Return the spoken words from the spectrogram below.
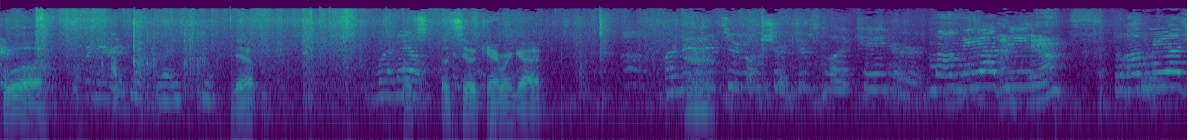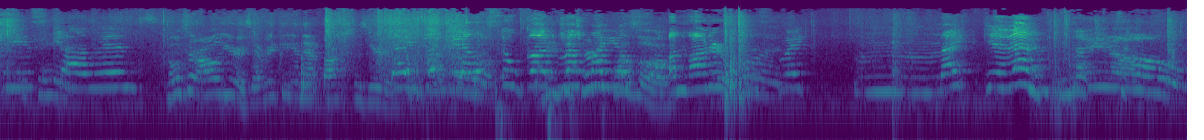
cool. Open yours. Yep. Let's let's see what Cameron got. A Turtle shirt just like Kater. Mommy, are And these? pants. Mommy, are these? Those are all yours. Everything in that box is yours. Daddy, but they also got Ninja Turtle puzzle. Another one. Like, mm, like it in. Play-Doh.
